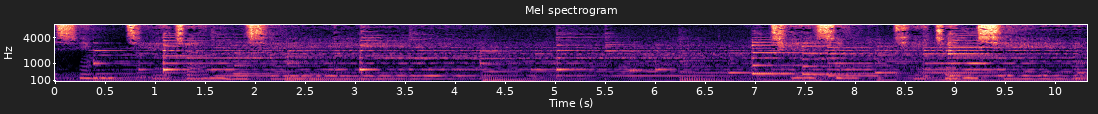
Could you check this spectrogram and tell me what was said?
且行且珍惜。且行且珍惜，且行且珍惜。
